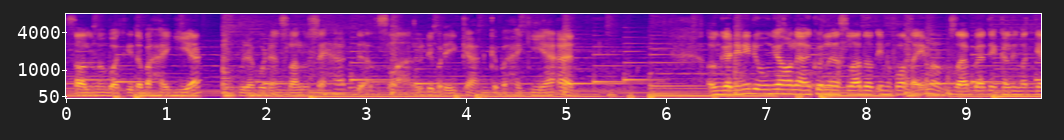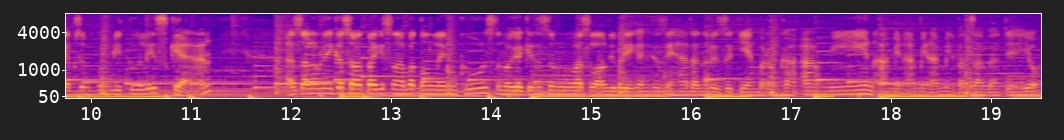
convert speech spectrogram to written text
Selalu membuat kita bahagia. Mudah-mudahan selalu sehat dan selalu diberikan kebahagiaan. Unggahan ini diunggah oleh akun leslar.infotainment Sahabat yang kalimat caption pun dituliskan. Assalamualaikum selamat pagi sahabat onlineku. Semoga kita semua selalu diberikan kesehatan rezeki yang barokah. Amin Amin amin amin Pak sahabat ya. Yuk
